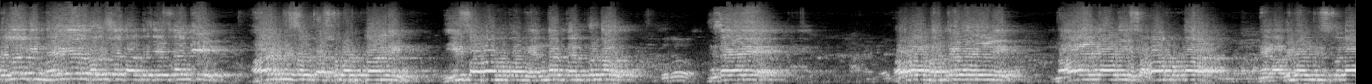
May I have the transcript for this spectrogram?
పిల్లలకి మెరుగైన భవిష్యత్తు అందజేయడానికి ఆర్ఎన్ఎస్ఎల్ కష్టపడుతున్నారని ఈ సభాముఖం మీ అందరూ తెలుపుకుంటూ నిజంగానే గౌరవ మంత్రివర్యుల్ని నారాయణ గారిని సభాముఖంగా నేను అభినందిస్తున్నా.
